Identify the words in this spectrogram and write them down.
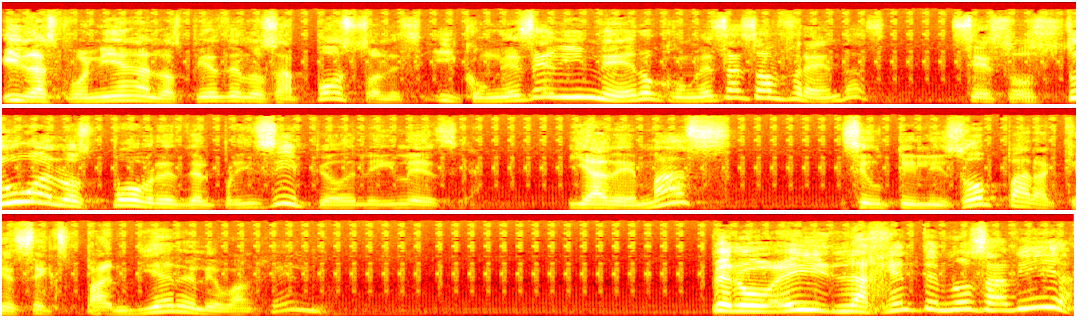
y las ponían a los pies de los apóstoles. Y con ese dinero, con esas ofrendas, se sostuvo a los pobres del principio de la iglesia. Y además se utilizó para que se expandiera el Evangelio. Pero la gente no sabía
